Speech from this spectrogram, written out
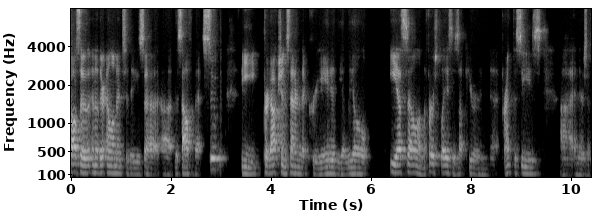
also another element to these, uh, uh, this alphabet soup. The production center that created the allele ESL in the first place is up here in parentheses. And there's a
